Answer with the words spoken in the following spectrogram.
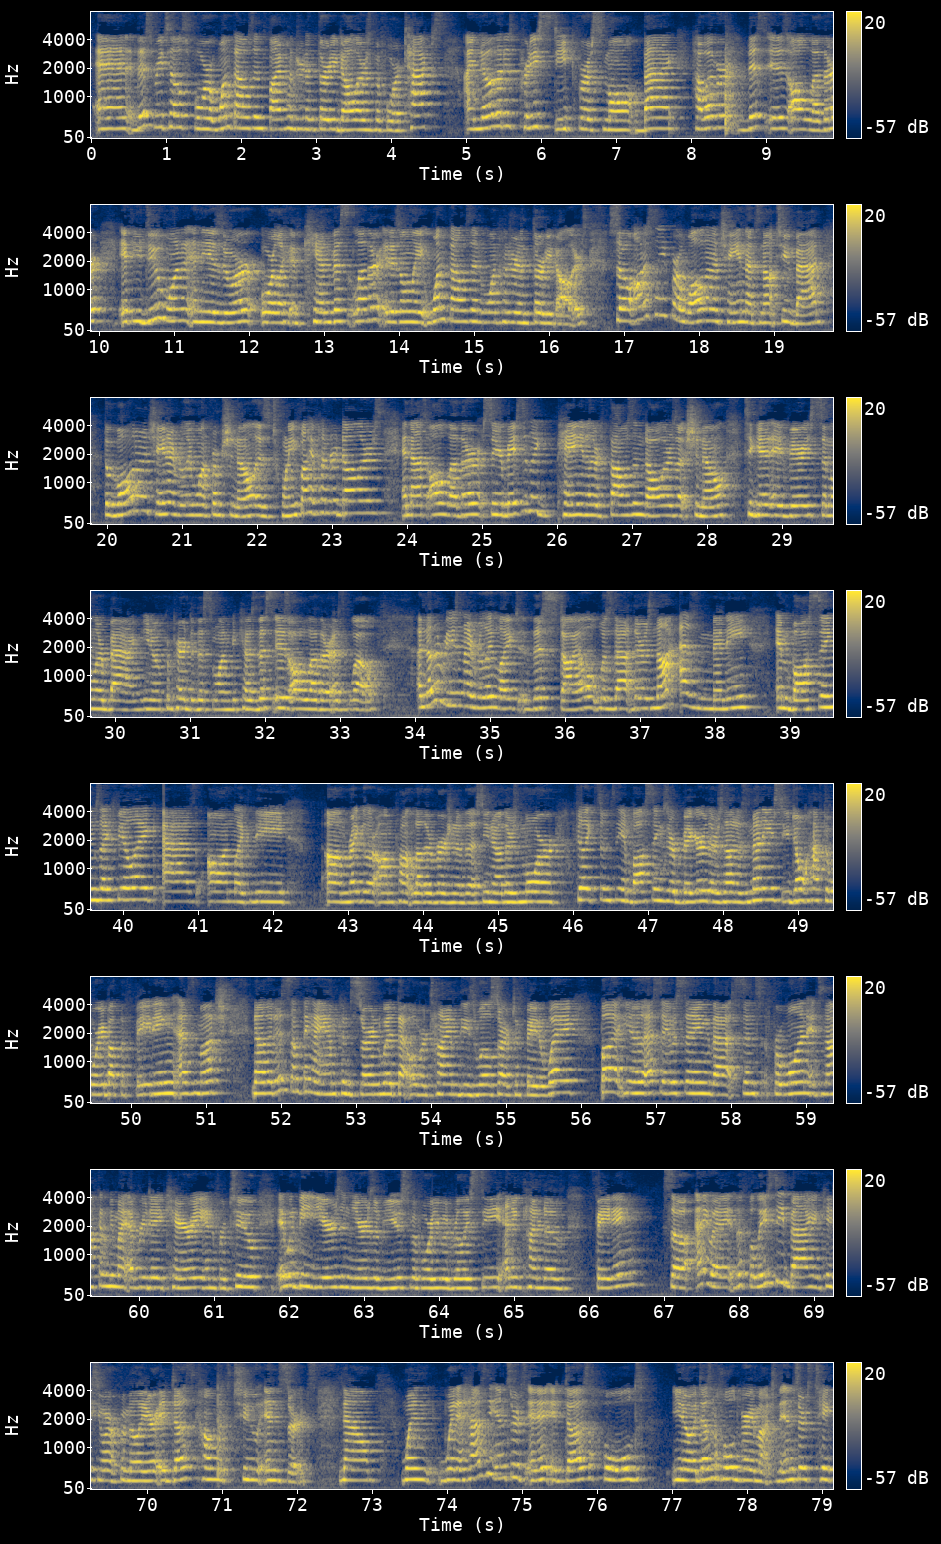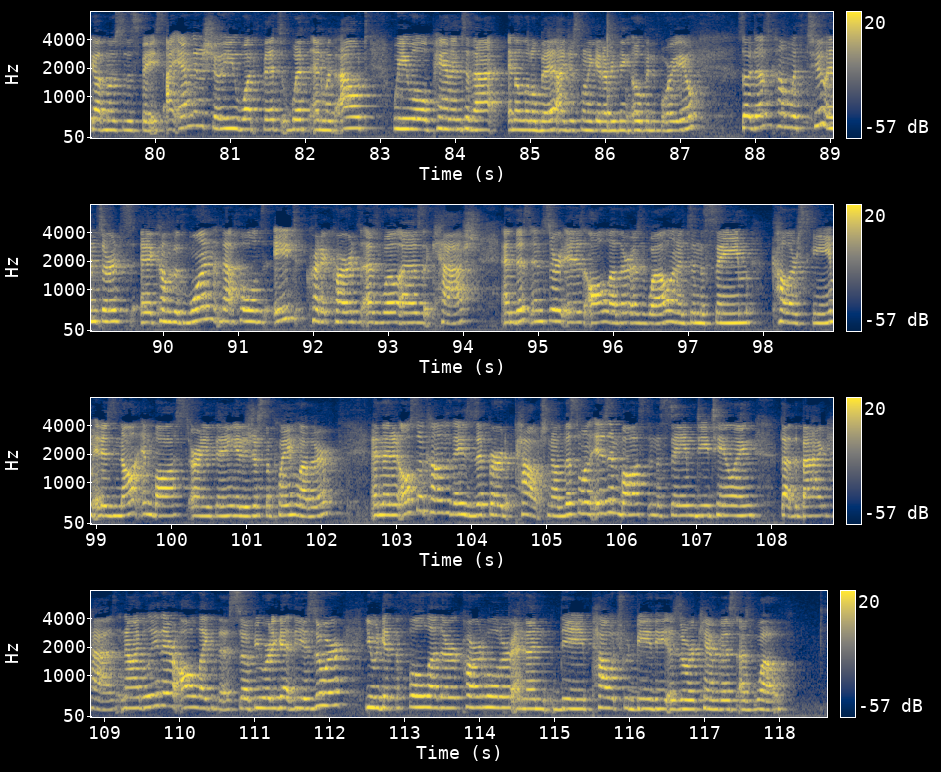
and this retails for $1,530 before tax. I know that is pretty steep for a small bag. However, this is all leather. If you do want it in the Azur or like a canvas leather, it is only $1,130. So honestly, for a wallet on a chain, that's not too bad. The wallet on a chain I really want from Chanel is $2,500 and that's all leather. So you're basically paying another $1,000 at Chanel to get a very similar bag, you know, compared to this one because this is all leather as well. Another reason I really liked this style was that there's not as many embossings I feel like as on like the um, regular empreinte leather version of this. You know, there's more, I feel like since the embossings are bigger, there's not as many, so you don't have to worry about the fading as much. Now that is something I am concerned with that over time these will start to fade away, but, you know, the SA was saying that since, for one, it's not going to be my everyday carry, and for two, it would be years and years of use before you would really see any kind of fading. So anyway, the Felicie bag, in case you aren't familiar, it does come with two inserts. Now, when, when it has the inserts in it, it does hold you know, it doesn't hold very much. The inserts take up most of the space. I am gonna show you what fits with and without. We will pan into that in a little bit. I just wanna get everything open for you. So it does come with two inserts and it comes with one that holds eight credit cards as well as cash. And this insert is all leather as well and it's in the same color scheme. It is not embossed or anything, it is just a plain leather. And then it also comes with a zippered pouch. Now this one is embossed in the same detailing that the bag has. Now I believe they're all like this. So if you were to get the Azur, you would get the full leather card holder and then the pouch would be the Azur canvas as well.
